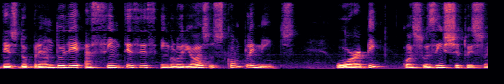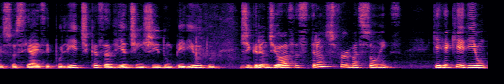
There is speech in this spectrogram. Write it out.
desdobrando-lhe as sínteses em gloriosos complementos. O orbe, com as suas instituições sociais e políticas, havia atingido um período de grandiosas transformações que requeriam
